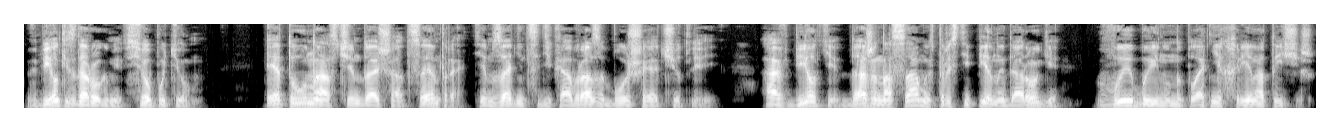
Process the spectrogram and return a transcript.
в Белке с дорогами все путем. Это у нас, чем дальше от центра, тем задница дикообраза больше и отчетливее. А в Белке даже на самой второстепенной дороге выбоину на полотне хрен отыщешь.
